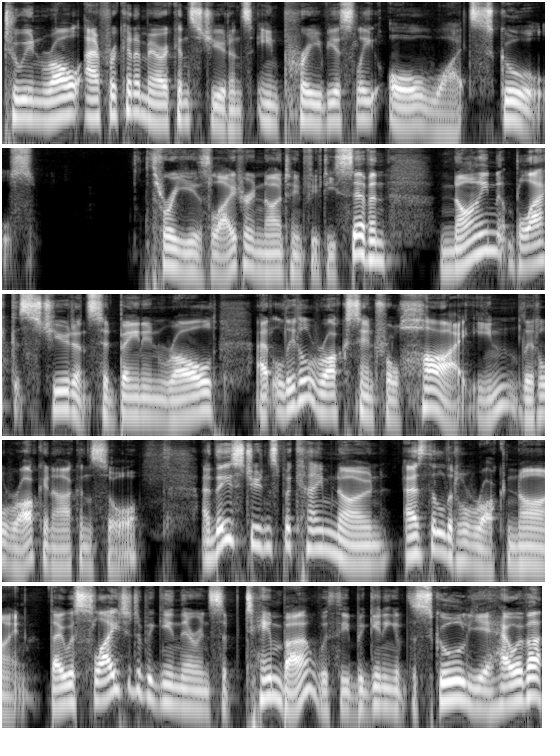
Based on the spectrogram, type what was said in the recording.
to enrol African American students in previously all white schools. Three years later, in 1957, nine black students had been enrolled at Little Rock Central High in Little Rock in Arkansas, and these students became known as the Little Rock Nine. They were slated to begin there in September with the beginning of the school year. However,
